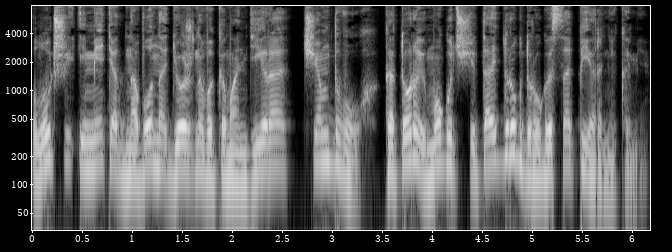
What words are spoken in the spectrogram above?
лучше иметь одного надежного командира, чем двух, которые могут считать друг друга соперниками.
